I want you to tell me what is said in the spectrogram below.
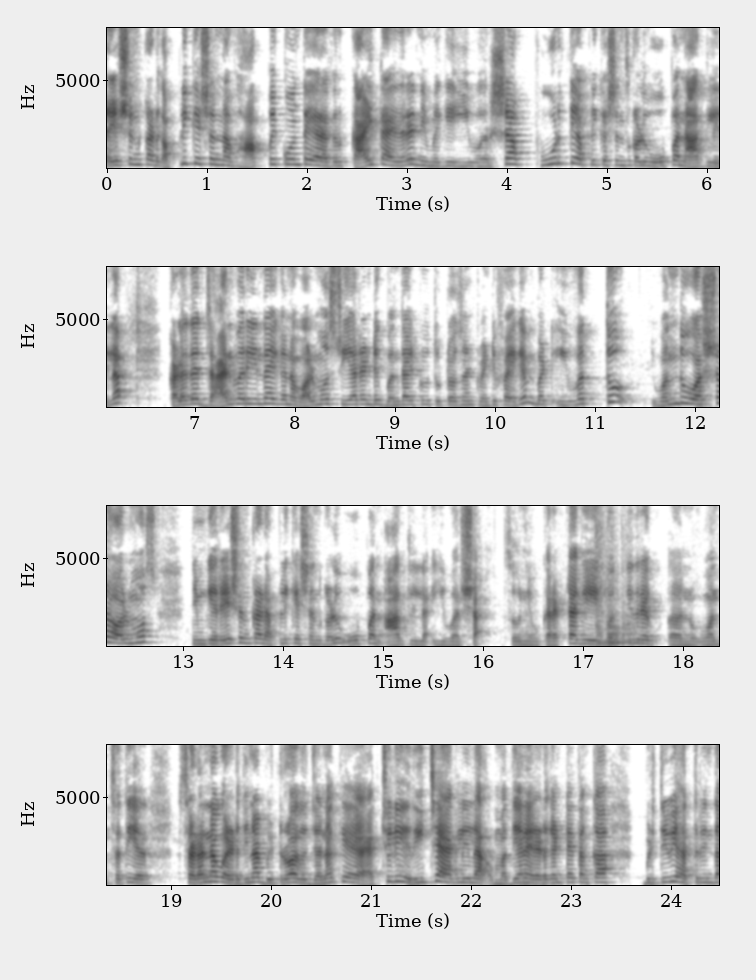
ರೇಷನ್ ಕಾರ್ಡ್ಗೆ ಅಪ್ಲಿಕೇಶನ್ ನಾವು ಹಾಕಬೇಕು ಅಂತ ಯಾರಾದರೂ ಕಾಯ್ತಾ ಇದ್ದಾರೆ, ನಿಮಗೆ ಈ ವರ್ಷ ಪೂರ್ತಿ ಅಪ್ಲಿಕೇಶನ್ಸ್ಗಳು ಓಪನ್ ಆಗಲಿಲ್ಲ. ಕಳೆದ ಜಾನ್ವರಿಯಿಂದ ಈಗ ನಾವು ಆಲ್ಮೋಸ್ಟ್ ಇಯರ್ ಎಂಡಿಗೆ ಬಂದಾಯಿತು ಟು ತೌಸಂಡ್ ಟ್ವೆಂಟಿ ಫೈವ್ಗೆ ಬಟ್ ಇವತ್ತು ಒಂದು ವರ್ಷ ಆಲ್ಮೋಸ್ಟ್ ನಿಮಗೆ ರೇಷನ್ ಕಾರ್ಡ್ ಅಪ್ಲಿಕೇಶನ್ಗಳು ಓಪನ್ ಆಗಲಿಲ್ಲ ಈ ವರ್ಷ. ಸೊ ನೀವು ಕರೆಕ್ಟಾಗಿ ಗೊತ್ತಿದ್ರೆ ಒಂದು ಸತಿ ಸಡನ್ನಾಗಿ ಎರಡು ದಿನ ಬಿಟ್ಟರು ಅದು ಜನಕ್ಕೆ ಆ್ಯಕ್ಚುಲಿ ರೀಚೇ ಆಗಲಿಲ್ಲ. ಮಧ್ಯಾಹ್ನ ಎರಡು ಗಂಟೆ ತನಕ ಬಿಡ್ತೀವಿ, ಹತ್ತರಿಂದ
